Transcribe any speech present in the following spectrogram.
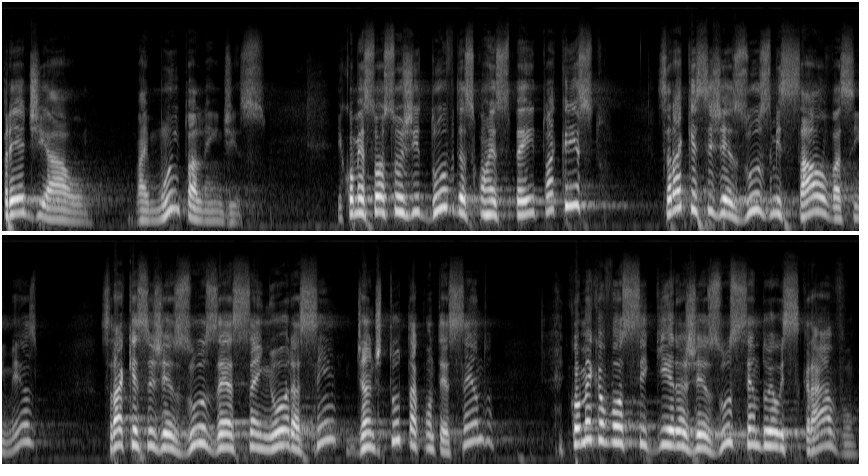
predial, vai muito além disso. E começou a surgir dúvidas com respeito a Cristo. Será que esse Jesus me salva assim mesmo? Será que esse Jesus é Senhor assim, diante de tudo que está acontecendo? Como é que eu vou seguir a Jesus sendo eu escravo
